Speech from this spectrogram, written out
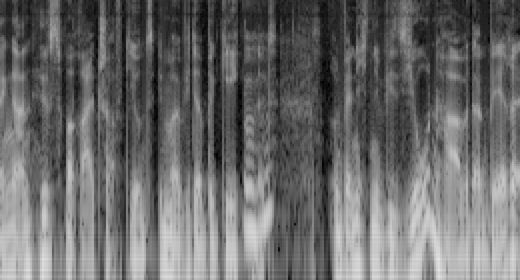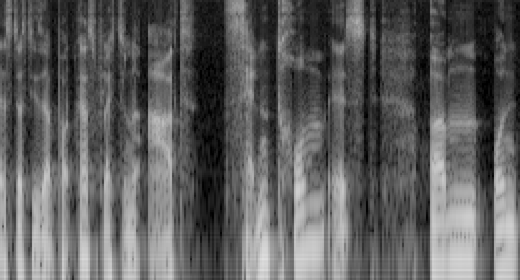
Menge an Hilfsbereitschaft, die uns immer wieder begegnet. Mhm. Und wenn ich eine Vision habe, dann wäre es, dass dieser Podcast vielleicht so eine Art Zentrum ist ähm, und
